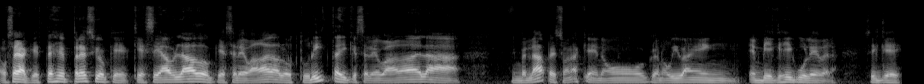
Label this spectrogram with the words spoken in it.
o sea, que este es el precio que, se ha hablado que se le va a dar a los turistas y que se le va a dar a ¿verdad? personas que no, que no vivan en, en Vieques y Culebra. Así que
